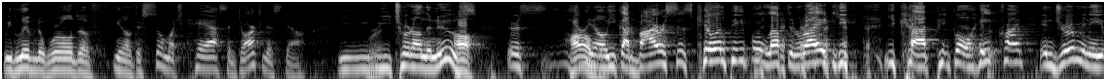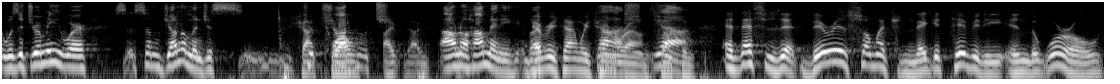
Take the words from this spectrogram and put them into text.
we live in a world of you know there's so much chaos and darkness now. You, you, you turn on the news, Oh, there's you know you got viruses killing people left and right. You, you got people hate crime in Germany. It was a Germany where s- some gentleman just Shot took- shot 12. I, I- I- don't know how many. But Every time we turn gosh, around yeah. And this is it. There is so much negativity in the world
